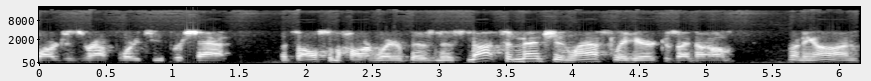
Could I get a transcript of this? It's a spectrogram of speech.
margins around 42%. That's also the hardware business. Not to mention, lastly, here, because I know I'm running on,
